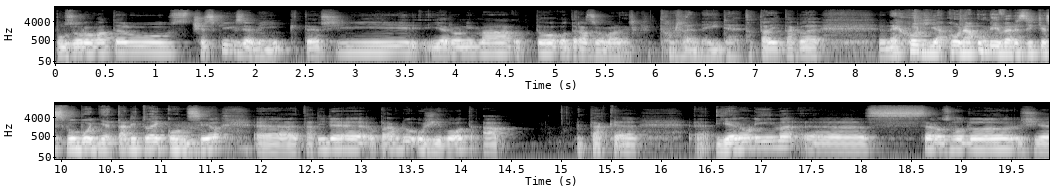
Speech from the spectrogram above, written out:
pozorovatelů z českých zemí, kteří Jeronima od toho odrazovali. Řekli, tohle nejde, to tady takhle nechodí jako na univerzitě svobodně, tady to je koncil, eh, tady jde opravdu o život a tak eh, Jeroným eh, se rozhodl, že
